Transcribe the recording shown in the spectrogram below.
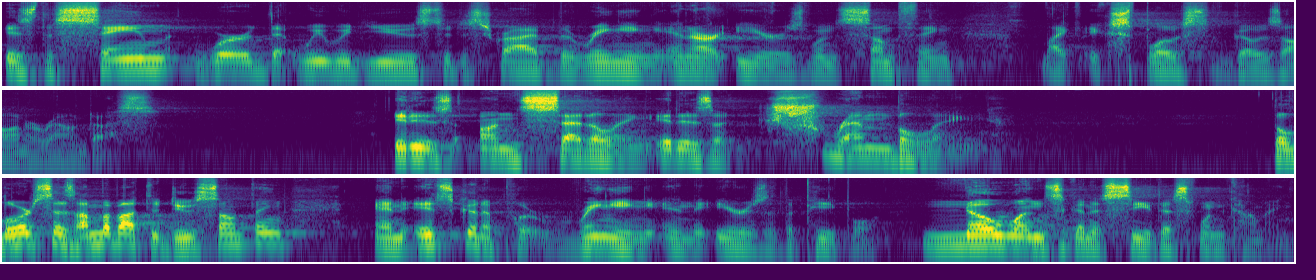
is the same word that we would use to describe the ringing in our ears when something like explosive goes on around us. It is unsettling, it is a trembling. The Lord says, I'm about to do something, and it's going to put ringing in the ears of the people. No one's going to see this one coming.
